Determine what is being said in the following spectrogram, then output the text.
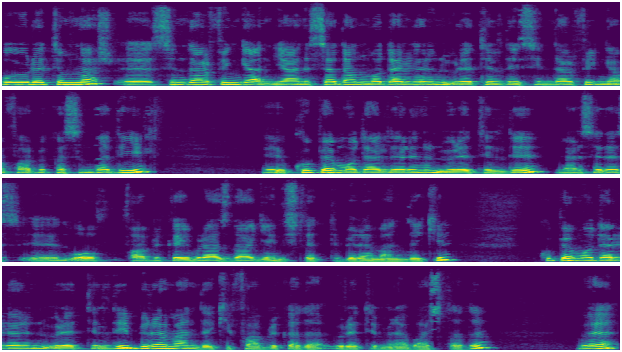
bu üretimler e, Sindelfingen yani sedan modellerinin üretildiği Sindelfingen fabrikasında değil, e, kupe modellerinin üretildiği Mercedes e, o fabrikayı biraz daha genişletti Bremen'deki. Kupe modellerinin üretildiği Bremen'deki fabrikada üretimine başladı ve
